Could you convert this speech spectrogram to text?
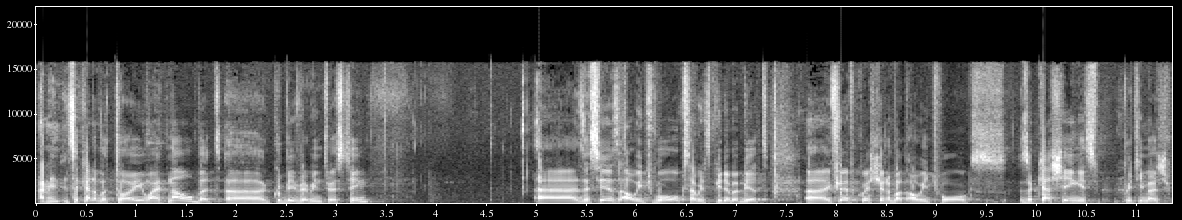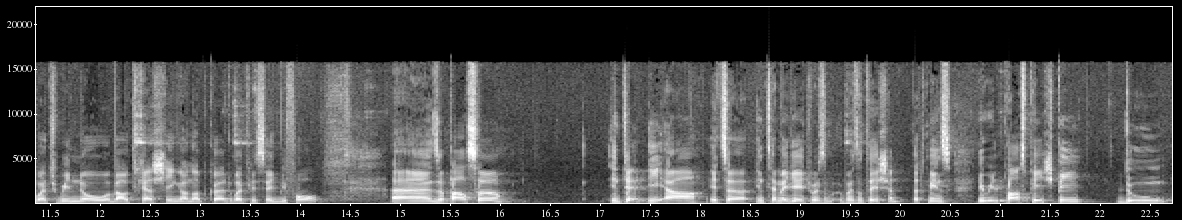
I mean, it's a kind of a toy right now, but uh, could be very interesting. Uh, this is how it works. I will speed up a bit. Uh, if you have question about how it works, the caching is pretty much what we know about caching on opcode, what we said before. Uh, the parser, inter ER, it's an intermediate representation. That means it will parse PHP, do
